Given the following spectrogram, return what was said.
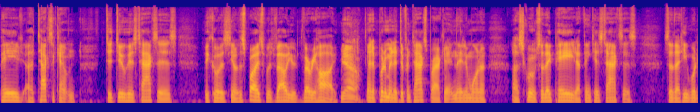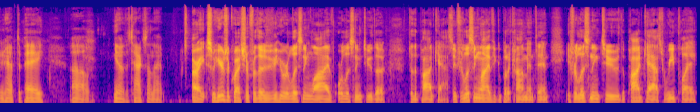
paid a tax accountant to do his taxes because you know this prize was valued very high Yeah. and it put him in a different tax bracket, and they didn't want to uh, screw him, so they paid, I think, his taxes, so that he wouldn't have to pay, um, you know, the tax on that. All right. So here's a question for those of you who are listening live or listening to the to the podcast. If you're listening live, you can put a comment in. If you're listening to the podcast replay,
